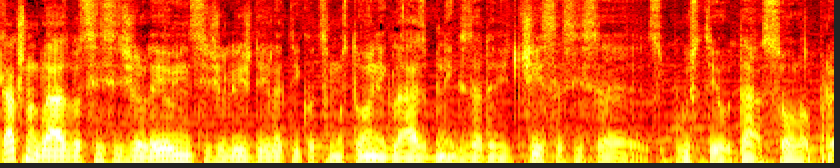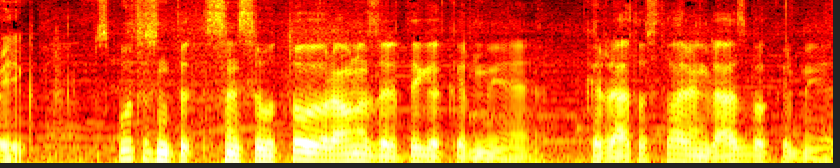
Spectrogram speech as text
Kakšno glasbo si si želel in si želiš delati kot samostojni glasbenik, zaradi česa si se spustil v ta solo projekt? Spustil sem, sem se v to ravno zaradi tega, ker mi je ker rad ustvarjam glasbo, ker mi je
